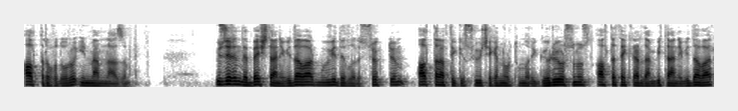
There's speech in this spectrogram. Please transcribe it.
alt tarafa doğru inmem lazım. Üzerinde 5 tane vida var. Bu vidaları söktüm. Alt taraftaki suyu çeken hortumları görüyorsunuz. Altta tekrardan bir tane vida var.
